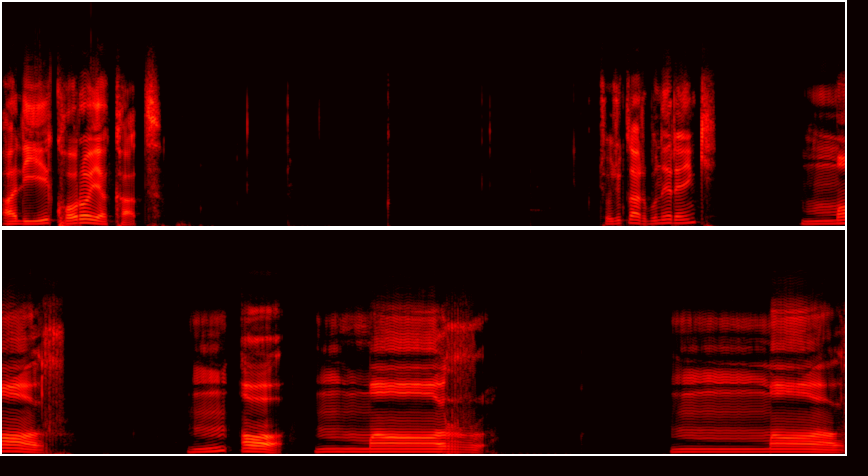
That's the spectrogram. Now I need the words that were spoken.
Ali'yi koroya kat. Çocuklar bu ne renk? Mor. M o mor. Mor.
